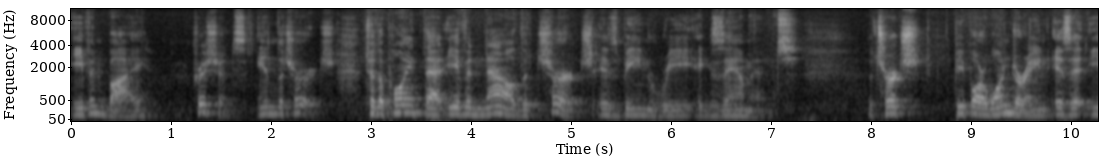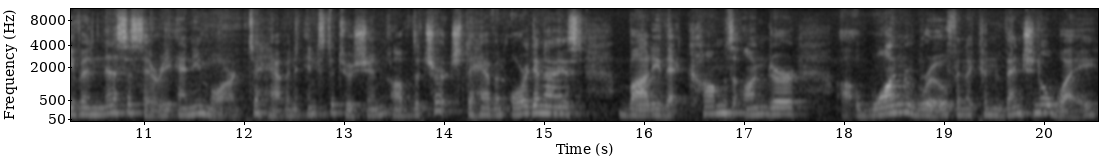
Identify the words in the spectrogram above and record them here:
even by Christians in the church, to the point that even now the church is being re examined. The church, people are wondering is it even necessary anymore to have an institution of the church, to have an organized body that comes under uh, one roof in a conventional way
